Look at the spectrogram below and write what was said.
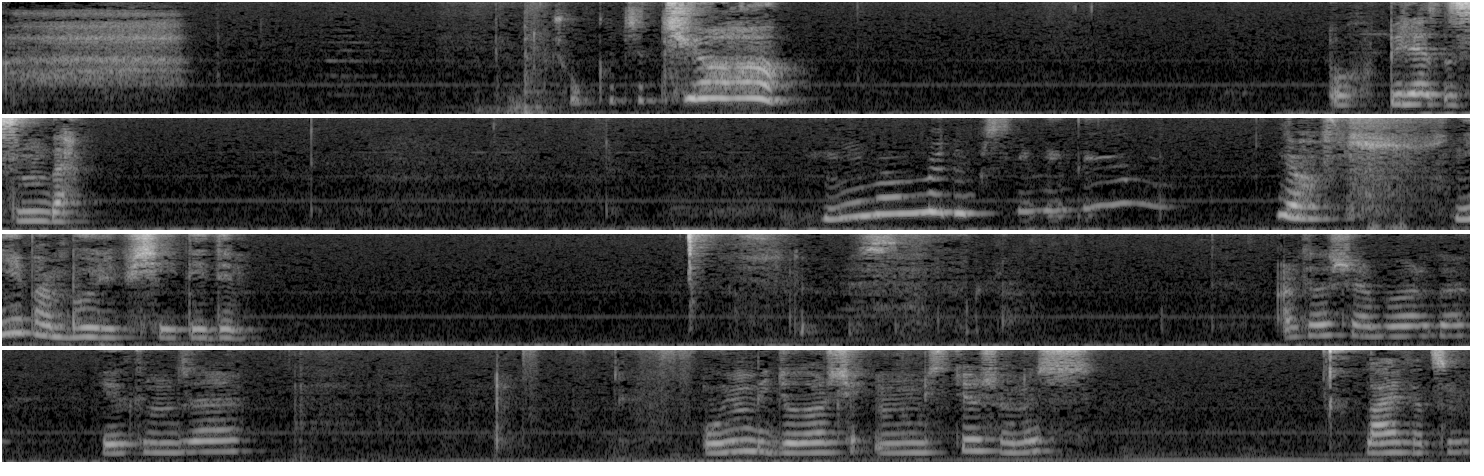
Ah. Çok acıtıyor. Biraz ısındı. Niye ben böyle bir şey dedim? Ya niye ben böyle bir şey dedim? Arkadaşlar bu arada yakında oyun videoları çekmemi istiyorsanız like atın.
